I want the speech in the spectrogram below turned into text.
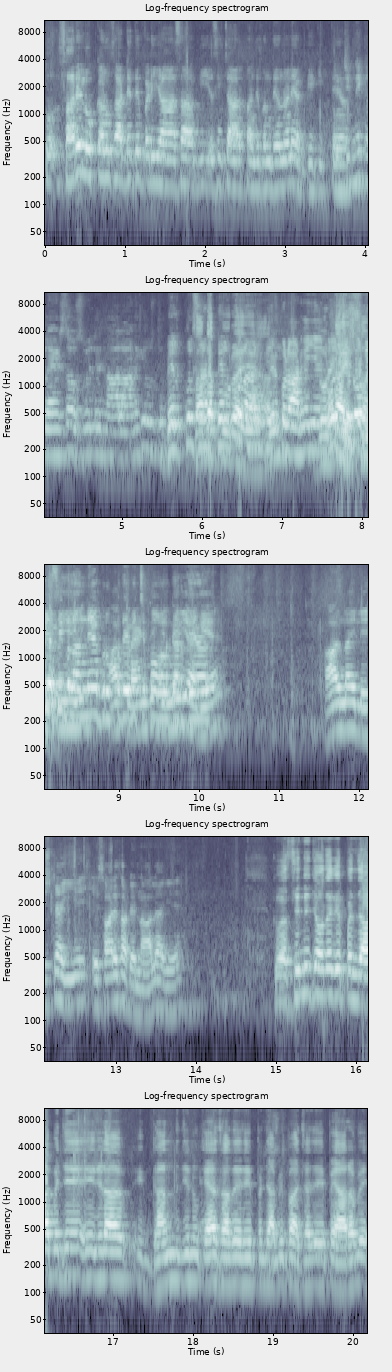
ਤੋਂ ਸਾਰੇ ਲੋਕਾਂ ਨੂੰ ਸਾਡੇ ਤੇ ਬੜੀ ਆਸ ਆ ਵੀ ਅਸੀਂ ਚਾਰ ਪੰਜ ਬੰਦੇ ਉਹਨਾਂ ਨੇ ਅੱਗੇ ਕੀਤੇ ਆ। ਜਿੰਨੇ ਕਲਾਇੰਟਸ ਦਾ ਉਸ ਵੇਲੇ ਨਾਲ ਆਣਗੇ ਉਸ ਦਿਨ ਬਿਲਕੁਲ ਸਾਡਾ ਸਰ ਪੂਰਾ ਬਿਲਕੁਲ ਹੀ ਹੈ। ਆਉਣਗੇ। ਬਿਲਕੁਲ ਆਣਗੇ ਜੀ। ਦੋ ਉਹ ਢਾਈ ਜਦੋਂ ਵੀ ਅਸੀਂ ਬੁਲਾਉਂਦੇ ਆ ਗਰੁੱਪ ਦੇ ਵਿੱਚ ਕਾਲ ਕਰਦੇ ਆ ਆ ਉਹਨਾਂ ਦੀ ਲਿਸਟ ਹੈਗੀ ਹੈ ਇਹ ਸਾਰੇ ਸਾਡੇ ਨਾਲ ਹੈਗੇ ਆ ਕਿਉਂ ਅਸੀਂ ਨਹੀਂ ਚਾਹੁੰਦੇ ਕਿ ਪੰਜਾਬ ਵਿੱਚ ਇਹ ਜਿਹੜਾ ਇਹ ਗੰਦ ਜਿਹਨੂੰ ਕਹਿ ਸਕਦੇ ਸੀ ਪੰਜਾਬੀ ਭਾਸ਼ਾ 'ਚ ਇਹ ਪਿਆ ਰਵੇ।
